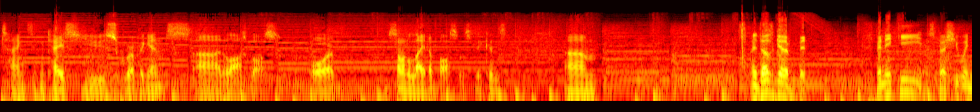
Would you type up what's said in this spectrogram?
tanks in case you screw up against uh, the last boss or some of the later bosses because um, it does get a bit finicky, especially when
